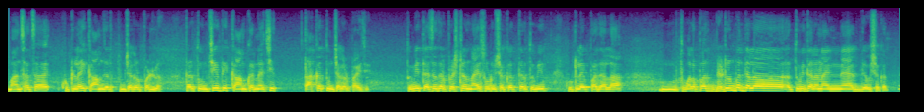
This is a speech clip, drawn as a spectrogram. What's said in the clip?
माणसाचा कुठलंही काम जर तुमच्याकडे पडलं तर तुमची ती काम करण्याची ताकद तुमच्याकडे पाहिजे. तुम्ही त्याचा जर प्रश्न नाही सोडू शकत तर तुम्ही कुठल्याही पदाला तुम्हाला पद भेटून पण त्याला तुम्ही त्याला नाही न्याय देऊ शकत.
